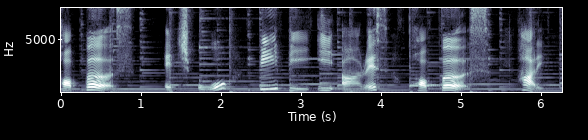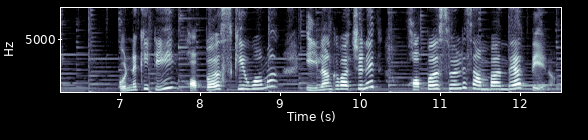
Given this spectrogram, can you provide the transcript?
හොපර්ස් HOPPERS. හොපර්ස් හරි. ඔන්න කිටි හොපර්ස් කිව්වම ඊළඟ වච්චනෙත් හොපර්ස් වලට සම්බන්ධයක් තියෙනවා.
